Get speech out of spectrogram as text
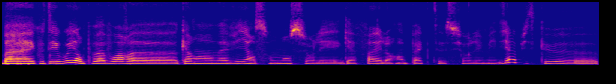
Bah écoutez, oui, on peut avoir euh, qu'un avis en ce moment sur les GAFA et leur impact sur les médias, puisque euh,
